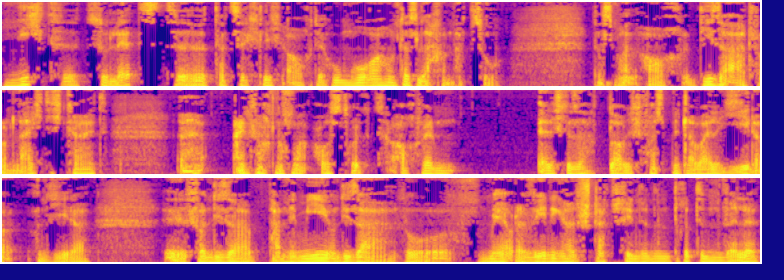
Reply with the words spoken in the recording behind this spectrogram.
nicht äh, zuletzt äh, tatsächlich auch der Humor und das Lachen dazu. Dass man auch diese Art von Leichtigkeit äh, einfach nochmal ausdrückt, auch wenn ehrlich gesagt, glaube ich, fast mittlerweile jeder und jeder äh, von dieser Pandemie und dieser so mehr oder weniger stattfindenden dritten Welle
